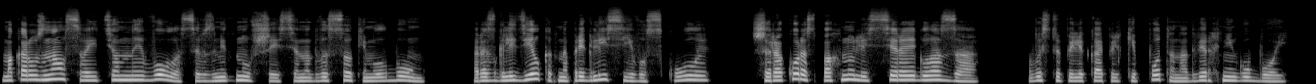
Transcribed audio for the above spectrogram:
Макар узнал свои темные волосы, взметнувшиеся над высоким лбом, разглядел, как напряглись его скулы, широко распахнулись серые глаза, выступили капельки пота над верхней губой.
